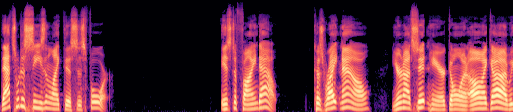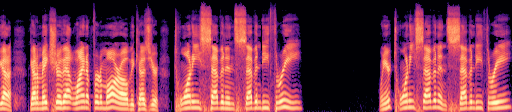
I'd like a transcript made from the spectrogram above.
that's what a season like this is for. Is to find out. Because right now, you're not sitting here going, "Oh my God, we gotta gotta make sure that lineup for tomorrow because you're 27 and 73." When you're 27 and 73,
